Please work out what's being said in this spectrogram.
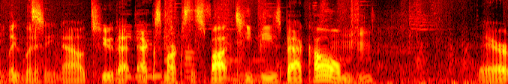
You Liquid. can see now, too, that X marks the spot. TP's back home. Mm-hmm. They're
